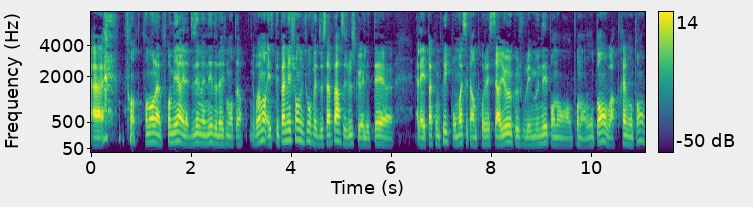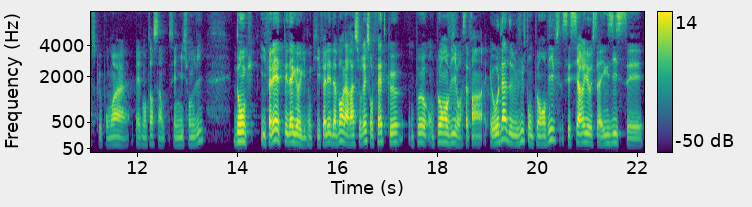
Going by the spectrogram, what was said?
pendant la première et la deuxième année de Live Mentor. Vraiment, et c'était pas méchant du tout en fait de sa part, c'est juste qu'elle était elle n'avait pas compris que pour moi c'était un projet sérieux que je voulais mener pendant, pendant longtemps, voire très longtemps, parce que pour moi, Live Mentor, c'est une mission de vie. Donc, il fallait être pédagogue. Donc, il fallait d'abord la rassurer sur le fait qu'on peut, on peut en vivre. Enfin, et au-delà de juste on peut en vivre, c'est sérieux, ça existe, c'est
